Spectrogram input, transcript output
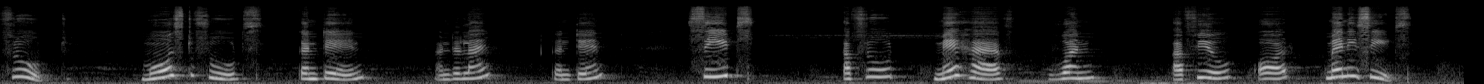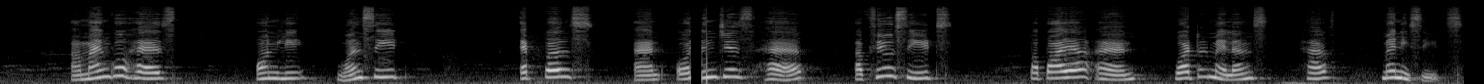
Fruit. Most fruits contain, underline, contain seeds. A fruit may have one, a few or many seeds. A mango has only one seed. Apples and oranges have a few seeds. Papaya and watermelons have many seeds.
